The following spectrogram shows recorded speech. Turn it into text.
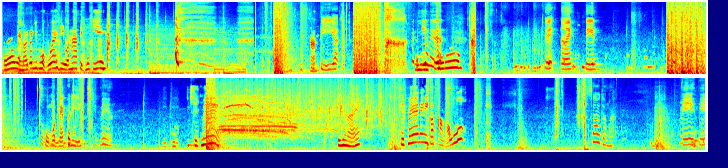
เอออย่างน้อยก็ยี่สิบหกเว้ย ดีกว่าห้าสิบเมื่อกี้ ตีอีกอะนี่อะไรเนี่ยเฮ้ยเนยตีนโอ้โหหมดแม็กพอดีเห็นแม่เช็ดแม่จริงอยู่ไหนเช็ดแม่ไม่มีกระเป๋าเศร้าจังวะมีมี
